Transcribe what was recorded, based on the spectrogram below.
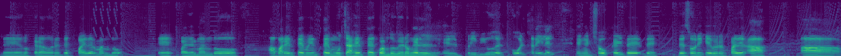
de los creadores de Spider-Man 2. Eh, Spider-Man 2, aparentemente, mucha gente cuando vieron el, el preview del, o el trailer en el showcase de, de, de Sony que vieron Spider, a, a,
